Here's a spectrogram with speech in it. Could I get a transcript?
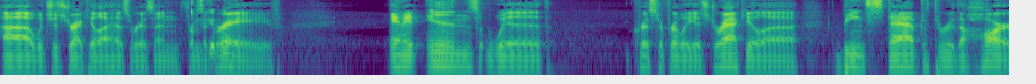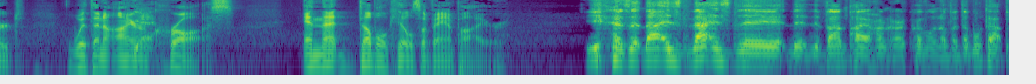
uh, which is Dracula has risen from That's the good one. grave, and it ends with Christopher Lee as Dracula being stabbed through the heart with an iron Yeah. cross, and that double kills a vampire. yes, that is that is the, the the vampire hunter equivalent of a double tap.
